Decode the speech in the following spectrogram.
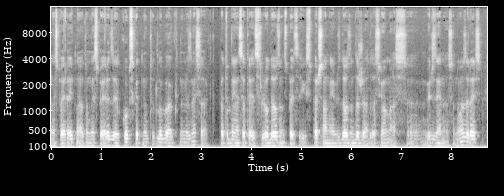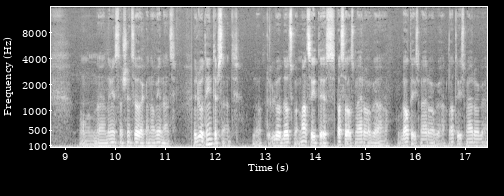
nespēji reiķināt un nespēji redzēt kopskatu, nu, tad labāk nemaz nesākt. Katru dienu satiecas ļoti daudz un spēcīgas personības, daudz un dažādās jomās, virzienos un nozarēs. Un neviens no šiem cilvēkiem nav vienāds. Ir ļoti interesanti. Nu, tur ļoti daudz ko mācīties pasaules mērogā, Baltijas mērogā, Latvijas mērogā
